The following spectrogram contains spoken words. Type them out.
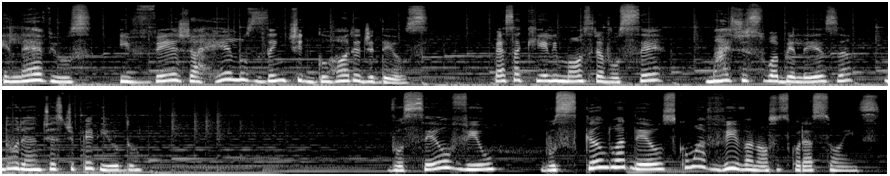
eleve-os e veja a reluzente glória de Deus. Peça que Ele mostre a você mais de sua beleza durante este período. Você ouviu Buscando a Deus com a Viva Nossos Corações.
